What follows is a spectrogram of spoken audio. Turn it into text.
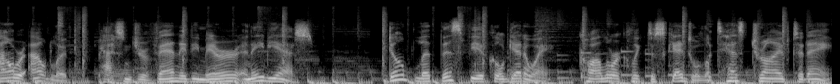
power outlet, passenger vanity mirror and ABS. Don't let this vehicle get away. Call or click to schedule a test drive today.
